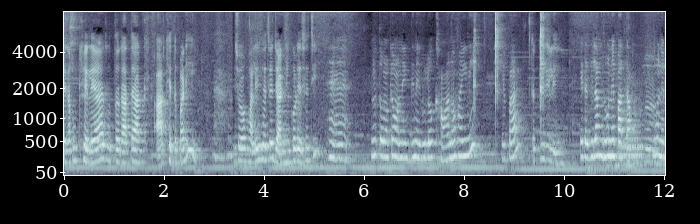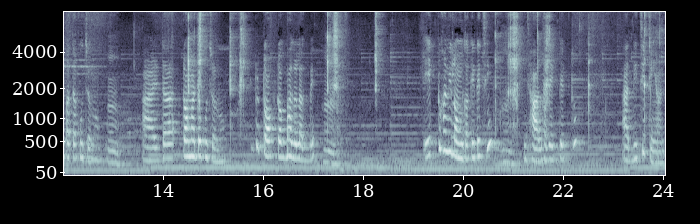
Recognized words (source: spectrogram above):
এরকম খেলে আর তো রাতে আর খেতে পারি? চ ভালোই হয়েছে জার্নি করে এসেছি। হ্যাঁ তোমাকে অনেকদিন এগুলো খাওয়ানো হয়নি। এবার তা কি দিলি? এটা দিলাম ধনে পাতা ধনে পাতা কুচোনো। আর এটা টমেটো কুচোনো। একটু টক টক ভালো লাগবে। একটুখানি লঙ্কা কেটেছি। ঝাল হবে একটু একটু। আর দিচ্ছি পেঁয়াজ।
